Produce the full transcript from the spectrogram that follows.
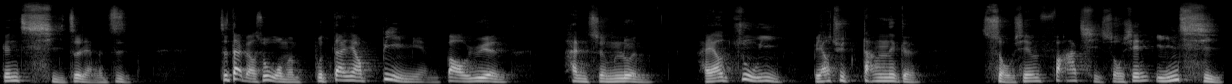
跟“起”这两个字，这代表说我们不但要避免抱怨和争论，还要注意不要去当那个首先发起、首先引起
